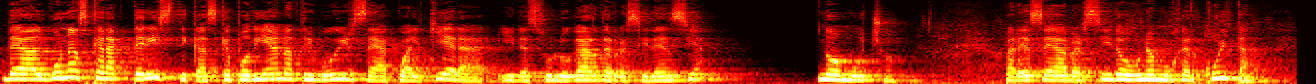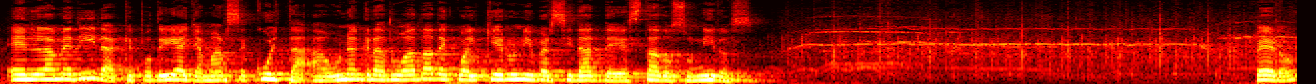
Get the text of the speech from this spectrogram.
de algunas características que podían atribuirse a cualquiera y de su lugar de residencia? No mucho. Parece haber sido una mujer culta, en la medida que podría llamarse culta a una graduada de cualquier universidad de Estados Unidos. Pero,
